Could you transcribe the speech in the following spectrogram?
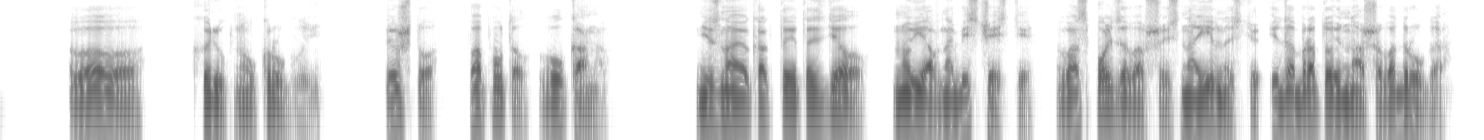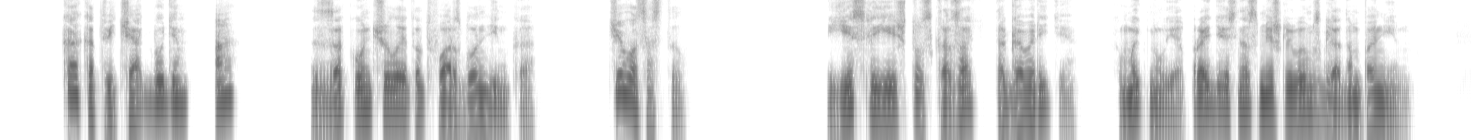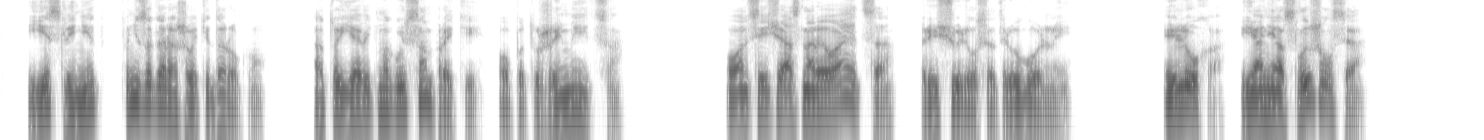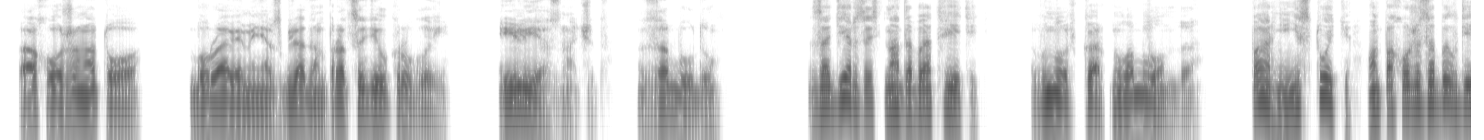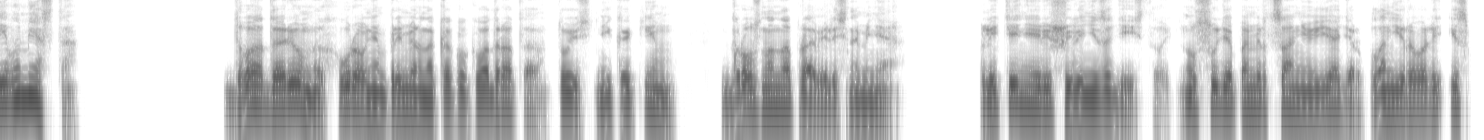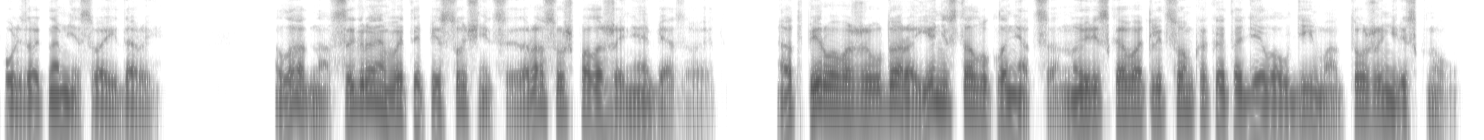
«Во-во», — хрюкнул Круглый. «Ты что, попутал, Вулканов?» «Не знаю, как ты это сделал, но явно без чести воспользовавшись наивностью и добротой нашего друга. «Как отвечать будем, а?» Закончила этот фарс блондинка. «Чего состыл?» «Если есть что сказать, так говорите», — хмыкнул я, пройдясь насмешливым взглядом по ним. «Если нет, то не загораживайте дорогу. А то я ведь могу и сам пройти, опыт уже имеется». «Он сейчас нарывается?» — прищурился треугольный. «Илюха, я не ослышался?» «Похоже на то», — буравя меня взглядом, процедил круглый. «Илья, значит. Забуду». «За дерзость надо бы ответить», — вновь каркнула блонда. «Парни, не стойте, он, похоже, забыл, где его место». Два одаренных уровнем примерно как у квадрата, то есть никаким, грозно направились на меня. Плетение решили не задействовать, но, судя по мерцанию ядер, планировали использовать на мне свои дары. Ладно, сыграем в этой песочнице, раз уж положение обязывает. От первого же удара я не стал уклоняться, но и рисковать лицом, как это делал Дима, тоже не рискнул.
